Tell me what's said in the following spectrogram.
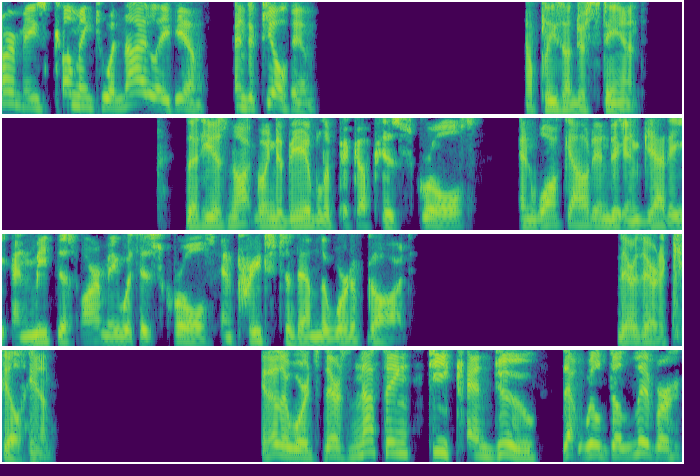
armies coming to annihilate him and to kill him. Now, please understand that he is not going to be able to pick up his scrolls and walk out into Engedi and meet this army with his scrolls and preach to them the word of God. They're there to kill him. In other words, there's nothing he can do that will deliver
